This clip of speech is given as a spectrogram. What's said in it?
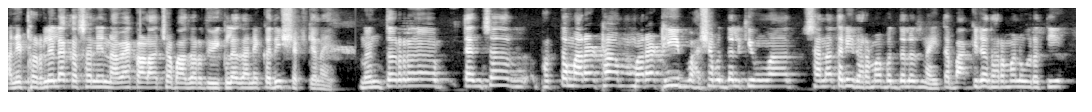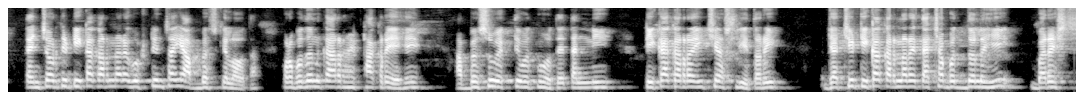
आणि ठरलेल्या कसाने नव्या काळाच्या बाजारात विकल्या जाणे कधीच शक्य नाही. नंतर त्यांचं फक्त मराठा मराठी भाषेबद्दल किंवा सनातनी धर्माबद्दलच नाही तर बाकीच्या धर्मांवरती त्यांच्यावरती टीका करणाऱ्या गोष्टींचाही अभ्यास केला होता. प्रबोधनकार ठाकरे हे अभ्यासू व्यक्तिमत्व होते. त्यांनी टीका करायची असली तरी ज्याची टीका करणार आहे त्याच्याबद्दलही बरेच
